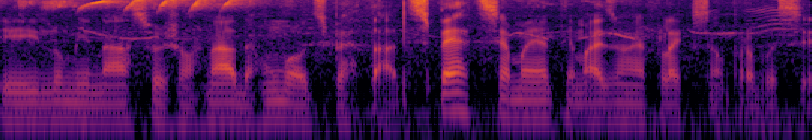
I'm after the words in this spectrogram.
e iluminar a sua jornada rumo ao despertar. Desperte-se, amanhã tem mais uma reflexão para você.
